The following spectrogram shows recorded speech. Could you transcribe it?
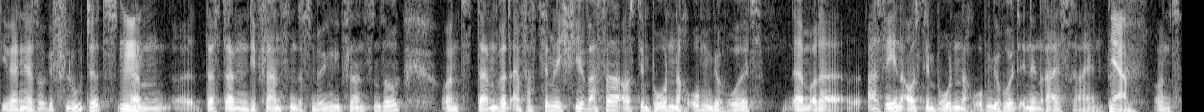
die werden ja so geflutet, mhm. ähm, dass dann die Pflanzen, das mögen die Pflanzen so, und dann wird einfach ziemlich viel Wasser aus dem Boden nach oben geholt ähm, oder Arsen aus dem Boden nach oben geholt in den Reis rein. Ja. Und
